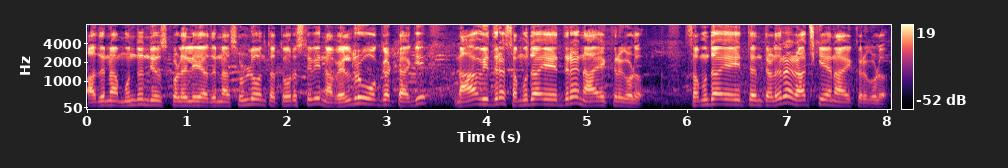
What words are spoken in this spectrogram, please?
ಅದನ್ನು ಮುಂದಿನ ದಿವಸಗಳಲ್ಲಿ ಅದನ್ನು ಸುಳ್ಳು ಅಂತ ತೋರಿಸ್ತೀವಿ. ನಾವೆಲ್ಲರೂ ಒಗ್ಗಟ್ಟಾಗಿ, ನಾವಿದ್ರೆ ಸಮುದಾಯ ಇದ್ದರೆ ನಾಯಕರುಗಳು. ಸಮುದಾಯ ಇತ್ತು ಅಂತ ಹೇಳಿದ್ರೆ ರಾಜಕೀಯ ನಾಯಕರುಗಳು.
